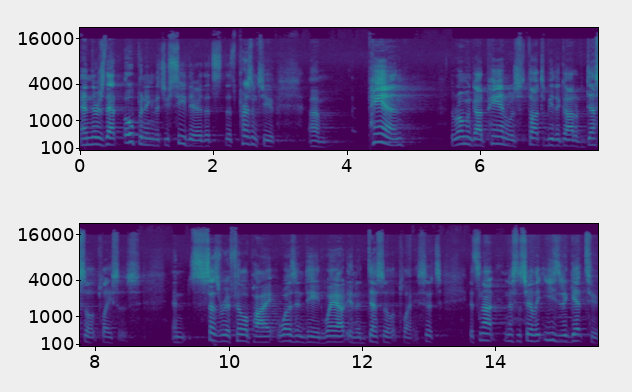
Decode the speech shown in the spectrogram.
And there's that opening that you see there that's, that's present to you. Um, Pan, the Roman god Pan, was thought to be the god of desolate places. And Caesarea Philippi was indeed way out in a desolate place. It's, it's not necessarily easy to get to.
